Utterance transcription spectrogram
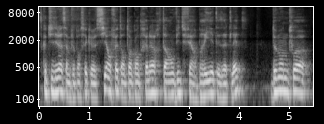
Ce que tu dis là, ça me fait penser que si en fait, en tant qu'entraîneur, tu as envie de faire briller tes athlètes, demande-toi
